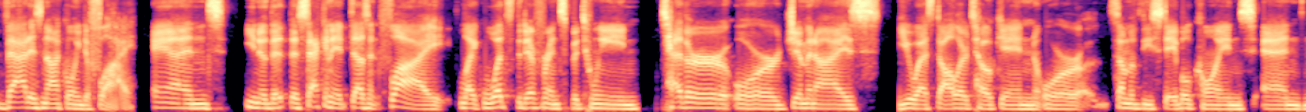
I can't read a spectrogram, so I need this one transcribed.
that is not going to fly. And, you know, the, the second it doesn't fly, like what's the difference between Tether or Gemini's US dollar token or some of these stable coins and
